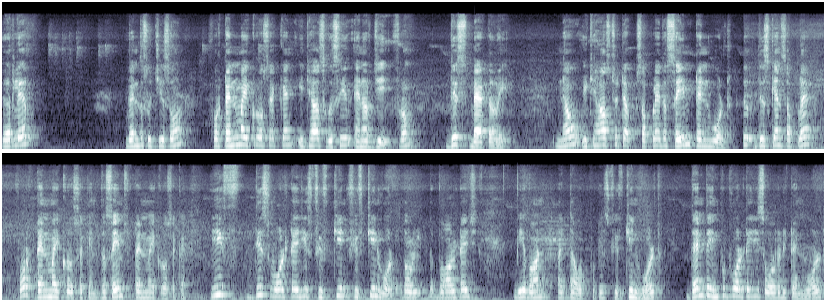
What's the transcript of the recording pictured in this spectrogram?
Earlier when the switch is on for 10 microsecond it has received energy from this battery. Now it has to supply the same 10 volt. This can supply for 10 microsecond the same 10 microsecond. If this voltage is 15 15 volt the, voltage we want at the output is 15 volt then the input voltage is already 10 volt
